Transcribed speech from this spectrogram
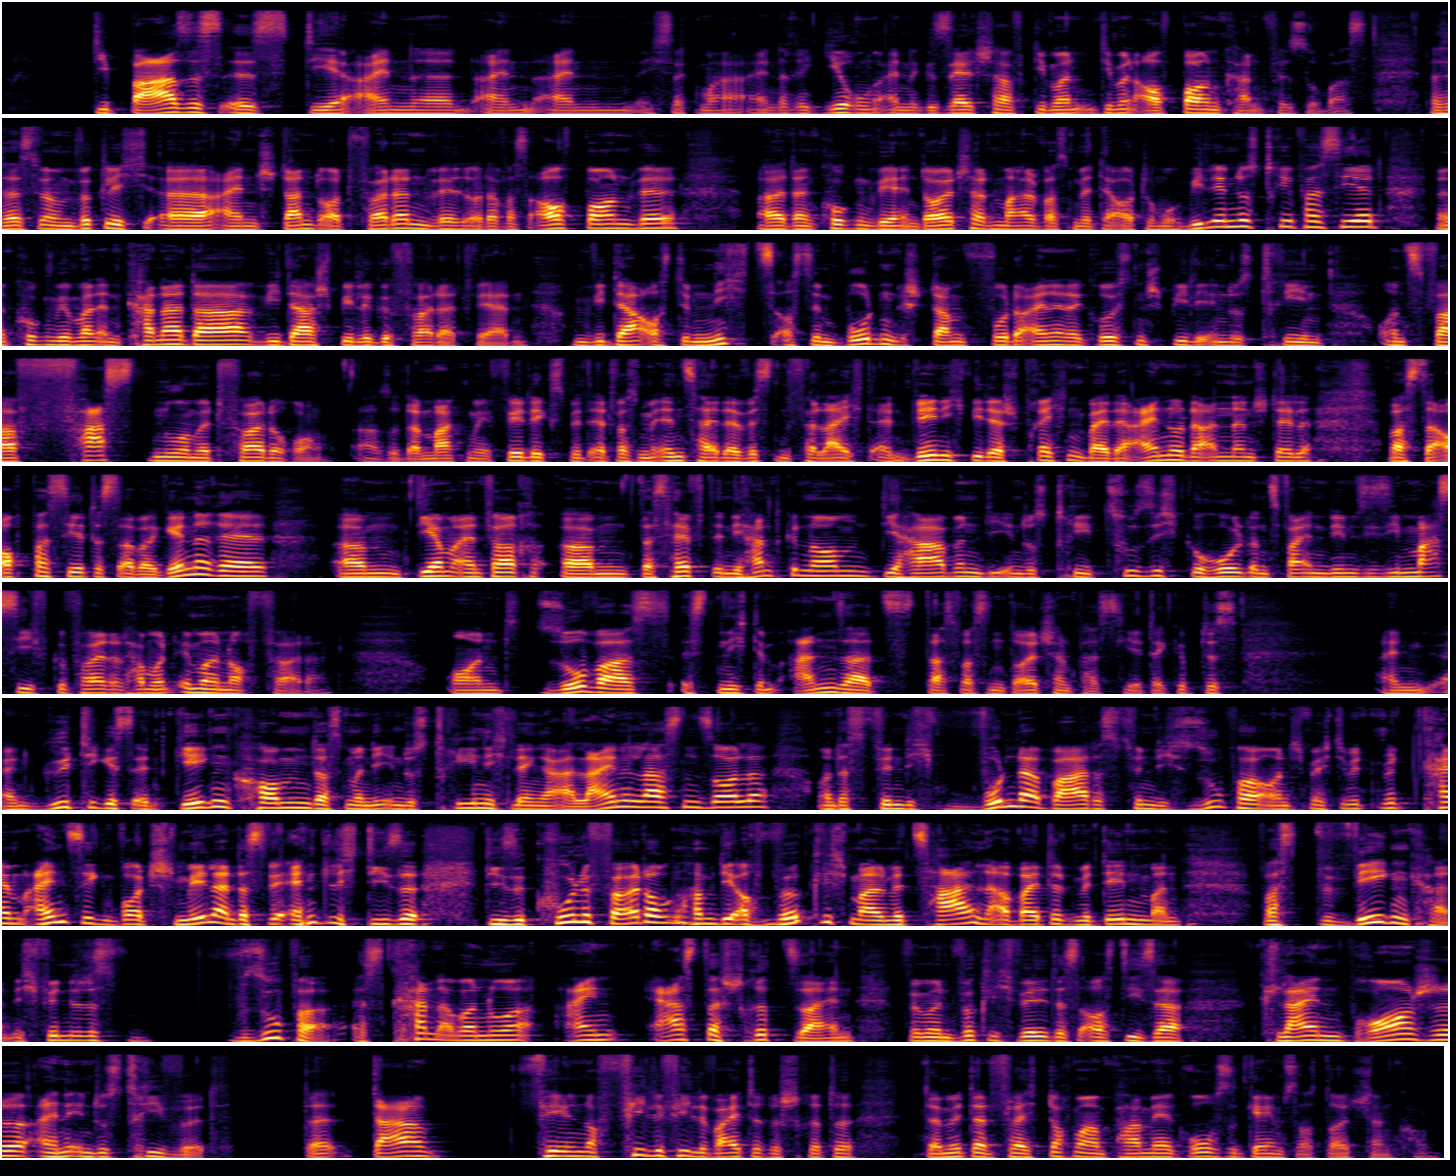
die Basis ist, die eine, ein, ein, ich sag mal, eine Regierung, eine Gesellschaft, die man, die man aufbauen kann für sowas. Das heißt, wenn man wirklich äh, einen Standort fördern will oder was aufbauen will, äh, dann gucken wir in Deutschland mal, was mit der Automobilindustrie passiert. Dann gucken wir mal in Kanada, wie da Spiele gefördert werden. Und wie da aus dem Nichts, aus dem Boden gestampft wurde, eine der größten Spieleindustrien. Und zwar fast nur mit Förderung. Also da mag mir Felix mit etwas mehr Insiderwissen vielleicht ein wenig widersprechen bei der einen oder anderen Stelle, was da auch passiert ist. Aber generell, ähm, die haben einfach ähm, das Heft in die Hand genommen. Die haben die Industrie zu sich geholt und zwar indem sie sie massiv gefördert haben und immer noch fördern. Und sowas ist nicht im Ansatz das, was in Deutschland passiert. Da gibt es ein, ein gütiges Entgegenkommen, dass man die Industrie nicht länger alleine lassen solle. Und das finde ich wunderbar, das finde ich super. Und ich möchte mit, mit keinem einzigen Wort schmälern, dass wir endlich diese, diese coole Förderung haben, die auch wirklich mal mit Zahlen arbeitet, mit denen man was bewegen kann. Ich finde das super. Es kann aber nur ein erster Schritt sein, wenn man wirklich will, dass aus dieser kleinen Branche eine Industrie wird. Da, da fehlen noch viele, viele weitere Schritte, damit dann vielleicht doch mal ein paar mehr große Games aus Deutschland kommen.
